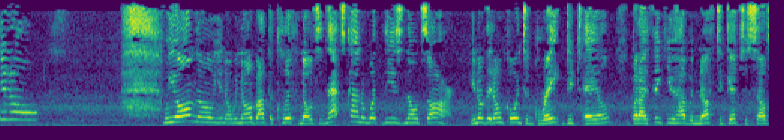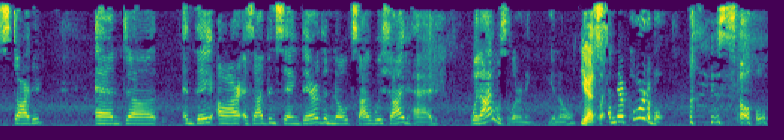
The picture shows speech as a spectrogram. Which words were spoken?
you know, we all know, you know, we know about the cliff notes, and that's kind of what these notes are. You know, they don't go into great detail, but I think you have enough to get yourself started. And, uh, and they are, as I've been saying, they're the notes I wish I'd had when I was learning, you know. yes. And they're portable. so,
